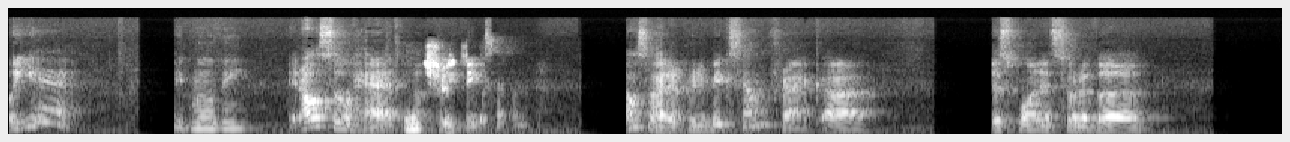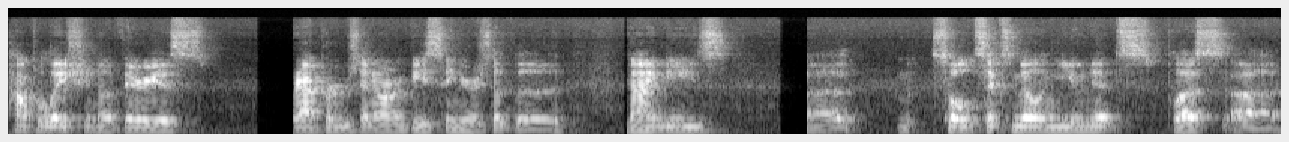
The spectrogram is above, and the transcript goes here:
But yeah, big movie. It also had a pretty big sound. Also had a pretty big soundtrack. Uh, this one is sort of a compilation of various rappers and R&B singers of the '90s. Uh, sold six million units. Plus, uh,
